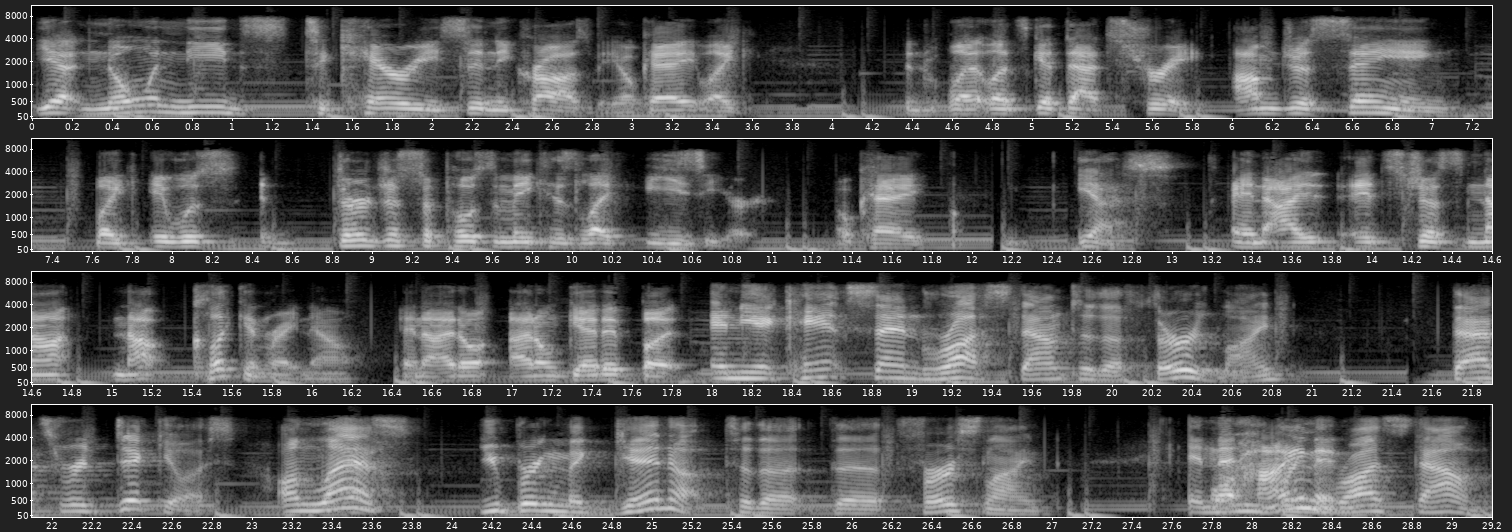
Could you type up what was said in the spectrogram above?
Yeah, no one needs to carry Sidney Crosby. Okay, like let, let's get that straight. I'm just saying, like it was. They're just supposed to make his life easier. Okay. Yes. And I, it's just not not clicking right now and I don't I don't get it. But and you can't send Rust down to the third line. That's ridiculous. Unless you bring McGinn up to the the first line, and Or then you bring. Rust down.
